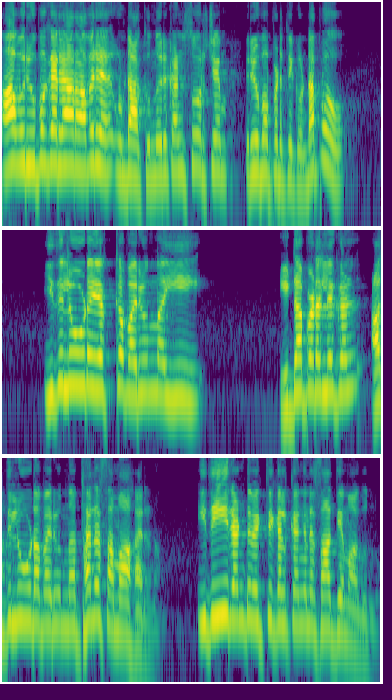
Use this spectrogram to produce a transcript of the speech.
ആ ഒരു ഉപകരാർ അവർ ഉണ്ടാക്കുന്നു ഒരു കൺസോർഷ്യം രൂപപ്പെടുത്തിക്കൊണ്ട്. അപ്പോൾ ഇതിലൂടെയൊക്കെ വരുന്ന ഈ ഇടപെടലുകൾ അതിലൂടെ വരുന്ന ധനസമാഹരണം ഇത് ഈ രണ്ട് വ്യക്തികൾക്ക് എങ്ങനെ സാധ്യമാകുന്നു?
